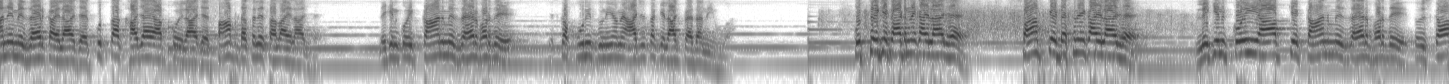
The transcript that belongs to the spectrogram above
खाने में जहर का इलाज है, कुत्ता खा जाए आपको इलाज है, सांप डसले साला इलाज है। लेकिन कोई कान में जहर भर दे, इसका पूरी दुनिया में आज तक इलाज पैदा नहीं हुआ। कुत्ते के काटने का इलाज है, सांप के डसने का इलाज है, लेकिन कोई आपके कान में जहर भर दे तो इसका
